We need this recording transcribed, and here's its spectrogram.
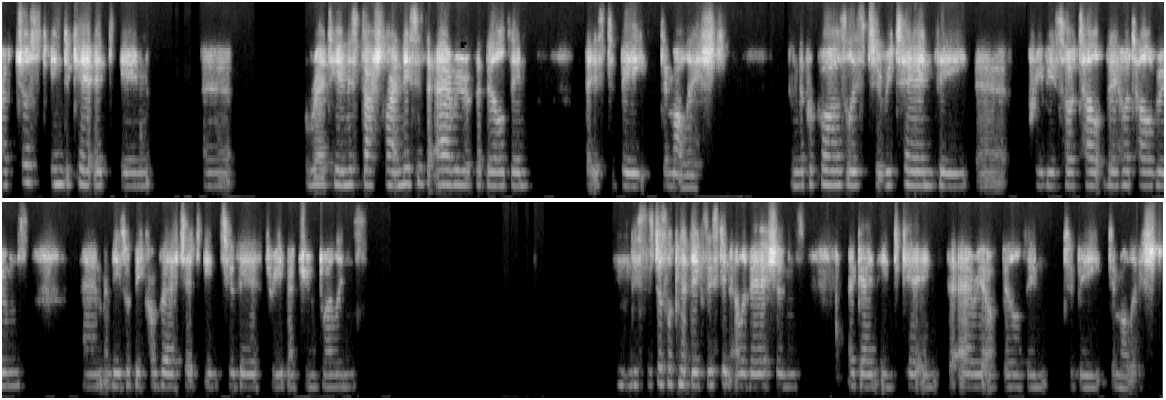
I've just indicated in uh, red here in this dashed line, this is the area of the building that is to be demolished. And the proposal is to retain the uh, previous hotel, the hotel rooms, um, and these would be converted into the three bedroom dwellings. And this is just looking at the existing elevations, again indicating the area of building to be demolished.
